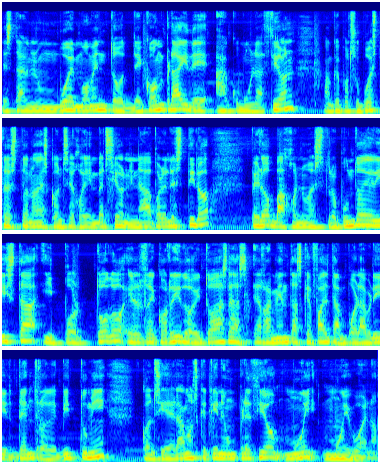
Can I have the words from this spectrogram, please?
están en un buen momento de compra y de acumulación, aunque por supuesto esto no es consejo de inversión ni nada por el estilo, pero bajo nuestro punto de vista y por todo el recorrido y todas las herramientas que faltan por abrir dentro de Bit2Me, consideramos que tiene un precio muy muy bueno.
